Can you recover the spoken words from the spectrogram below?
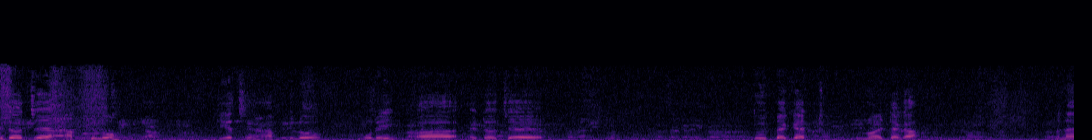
এটা হচ্ছে হাফ কিলো। ঠিক আছে হাফ কিলো মুড়ি এটা হচ্ছে দুই প্যাকেট, নয় টাকা। মানে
